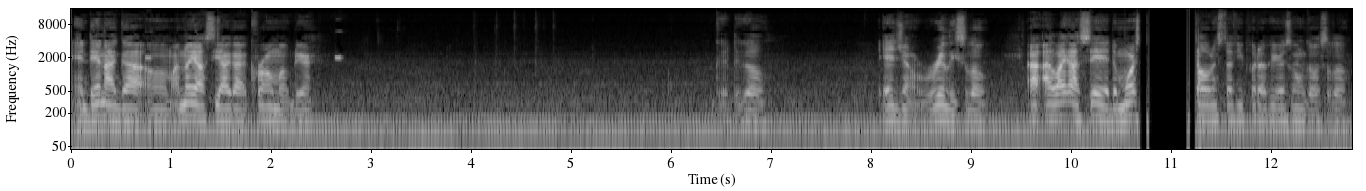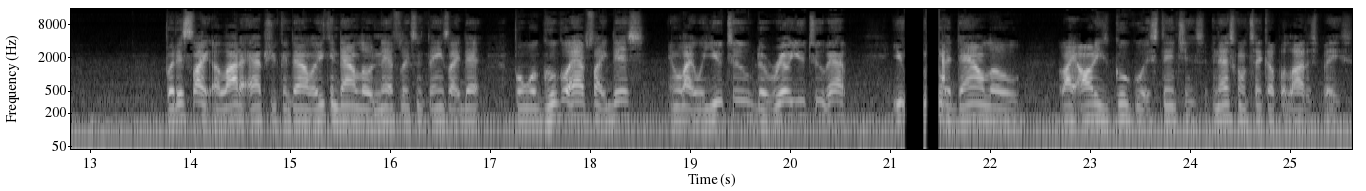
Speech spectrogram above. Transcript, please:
and then I got, um, I know y'all see I got Chrome up there. Good to go. It jumped really slow. I, I like I said, the more and stuff you put up here, it's gonna go slow. But it's like a lot of apps you can download. You can download Netflix and things like that. But with Google apps like this, and like with YouTube, the real YouTube app, you can download like all these Google extensions, and that's gonna take up a lot of space.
